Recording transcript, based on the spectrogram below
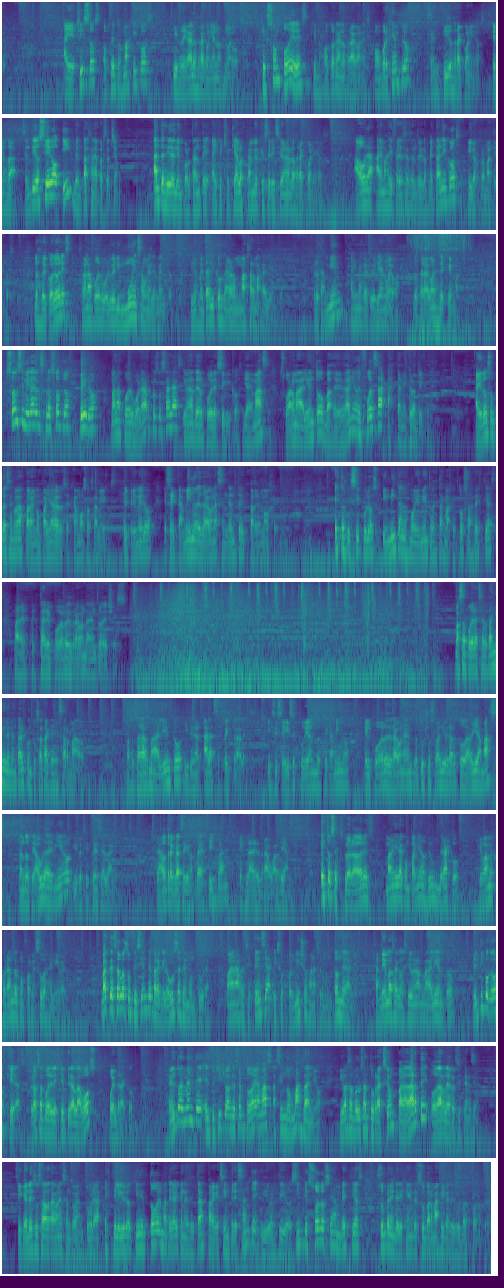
Hay hechizos, objetos mágicos y regalos draconianos nuevos, que son poderes que nos otorgan los dragones, como por ejemplo sentidos dracónidos, que nos da sentido ciego y ventaja en la percepción. Antes de ir a lo importante, hay que chequear los cambios que se le hicieron a los dracónidos. Ahora hay más diferencias entre los metálicos y los cromáticos. Los de colores se van a poder volver inmunes a un elemento, y los metálicos ganaron más armas de aliento. Pero también hay una categoría nueva, los dragones de gemas. Son similares a los otros, pero van a poder volar con sus alas y van a tener poderes psíquicos. Y además, su arma de aliento va desde daño de fuerza hasta necrótico. Hay dos subclases nuevas para acompañar a los escamosos amigos. El primero es el camino del dragón ascendente para el monje. Estos discípulos imitan los movimientos de estas majestuosas bestias para despertar el poder del dragón adentro de ellos. Vas a poder hacer daño elemental con tus ataques desarmados. Vas a usar arma de aliento y tener alas espectrales. Y si seguís estudiando este camino, el poder del dragón adentro tuyo se va a liberar todavía más, dándote aura de miedo y resistencia al daño. La otra clase que nos trae Fishban es la del Draguardián. Estos exploradores van a ir acompañados de un Draco que va mejorando conforme subas de nivel. Va a crecer lo suficiente para que lo uses de montura, van a ganar resistencia y sus colmillos van a hacer un montón de daño. También vas a conseguir un arma de aliento del tipo que vos quieras, pero vas a poder elegir tirar la voz o el Draco. Eventualmente el pichillo va a crecer todavía más haciendo más daño y vas a poder usar tu reacción para darte o darle resistencia. Si querés usar dragones en tu aventura, este libro tiene todo el material que necesitas para que sea interesante y divertido, sin que solo sean bestias súper inteligentes, súper mágicas y súper fuertes.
